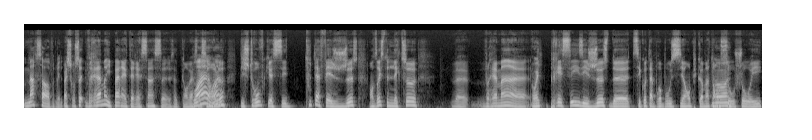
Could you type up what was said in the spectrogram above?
Mars-avril. je trouve ça vraiment hyper intéressant, cette conversation-là. Puis je trouve que c'est tout à fait juste. On dirait que c'est une lecture euh, vraiment précise et juste de c'est quoi ta proposition, puis comment ton ouais. show est,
